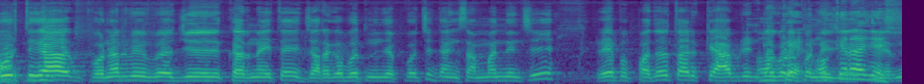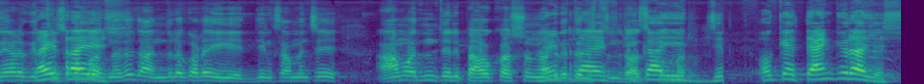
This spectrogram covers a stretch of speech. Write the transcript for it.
పూర్తిగా పునర్విభజీకరణ అయితే జరగబోతుందని చెప్పుకోవచ్చు. దానికి సంబంధించి రేపు పదో తారీఖు క్యాబినెట్లో కూడా కొన్ని. నిర్ణయాలు తీసుకోబోతున్నారు. అందులో కూడా ఈ దీనికి సంబంధించి ఆమోదం తెలిపే అవకాశం ఓకే థ్యాంక్ యూ రాజేష్.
